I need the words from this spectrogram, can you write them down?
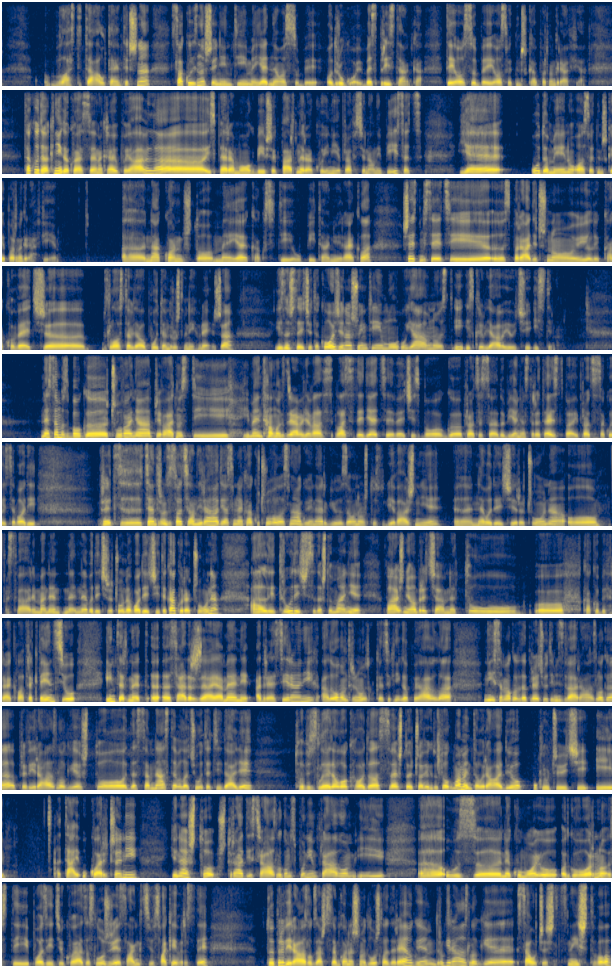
vlastita, autentična, svako iznošenje intime jedne osobe o drugoj, bez pristanka te osobe je osvetnička pornografija. Tako da knjiga koja se na kraju pojavila iz pera mog bivšeg partnera koji nije profesionalni pisac je u domenu osvetničke pornografije nakon što me je, kako si ti u pitanju i rekla, šest mjeseci e, sporadično ili kako već e, zlostavljao putem društvenih mreža, iznošteći također našu intimu u javnost i iskrivljavajući istinu. Ne samo zbog e, čuvanja privatnosti i mentalnog zdravlja vlastite djece, već i zbog procesa dobijanja starateljstva i procesa koji se vodi pred e, Centrom za socijalni rad ja sam nekako čuvala snagu i energiju za ono što je važnije, e, ne vodeći računa o stvarima, ne, ne, ne vodeći računa, vodeći i kako računa, ali trudeći se da što manje pažnje obraćam na tu, e, kako bih rekla, frekvenciju internet sadržaja meni adresiranih, ali u ovom trenutku kad se knjiga pojavila, nisam mogla da prečutim iz dva razloga. Prvi razlog je što da sam nastavila čutati dalje, to bi izgledalo kao da sve što je čovjek do tog momenta uradio, uključujući i taj ukoričeni, je nešto što radi s razlogom, s punim pravom i uh, uz e, neku moju odgovornost i poziciju koja zaslužuje sankciju svake vrste. To je prvi razlog zašto sam konačno odlučila da reagujem. Drugi razlog je saučešništvo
